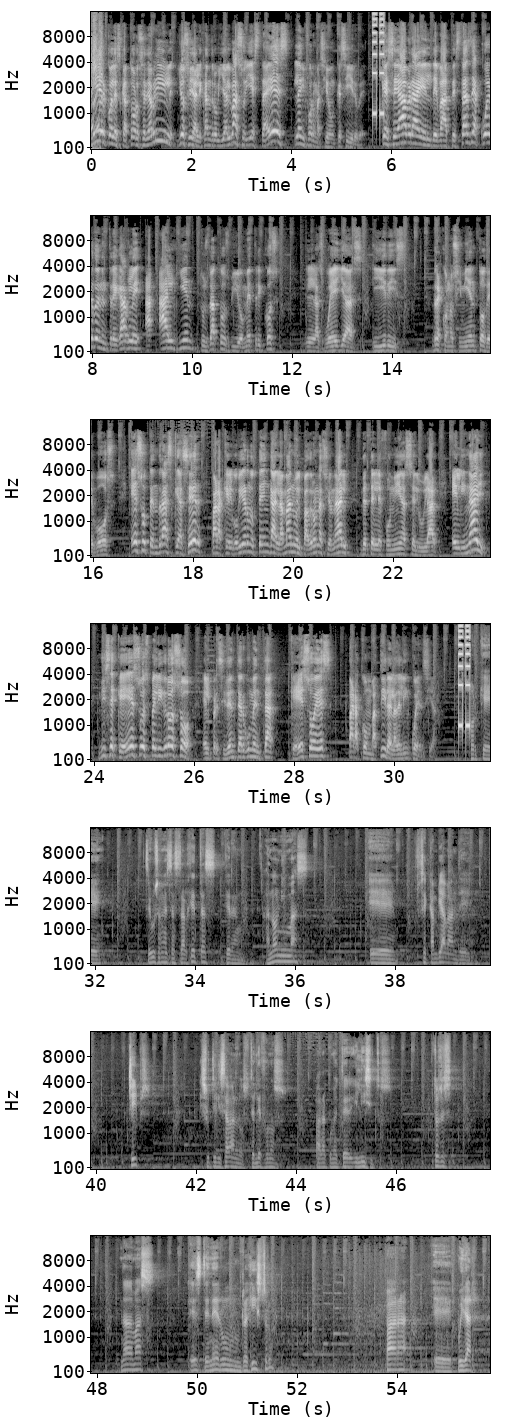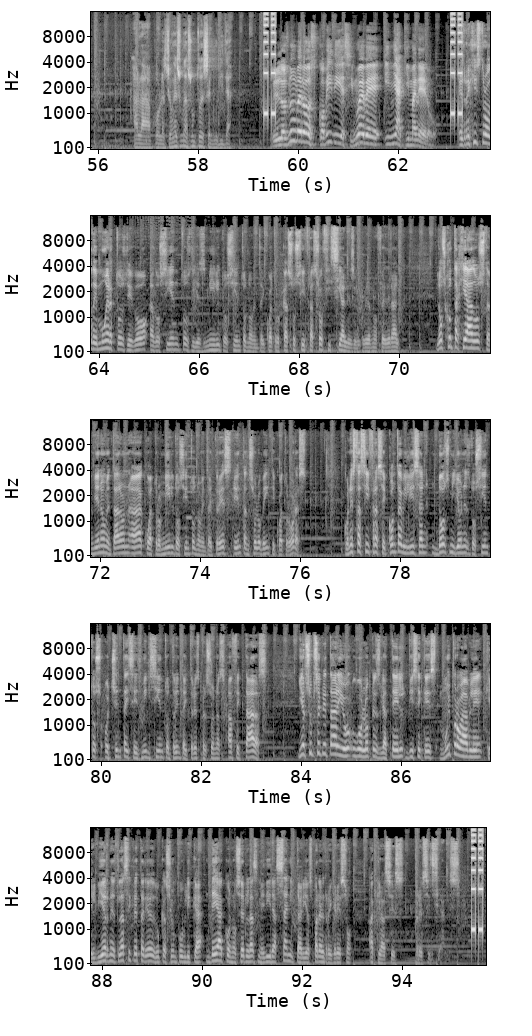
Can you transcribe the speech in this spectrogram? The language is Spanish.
Miércoles 14 de abril, yo soy Alejandro Villalbazo y esta es la información que sirve. Que se abra el debate. ¿Estás de acuerdo en entregarle a alguien tus datos biométricos? Las huellas, iris, reconocimiento de voz. Eso tendrás que hacer para que el gobierno tenga a la mano el padrón nacional de telefonía celular. El INAI dice que eso es peligroso. El presidente argumenta que eso es para combatir a la delincuencia. Porque se usan estas tarjetas que eran anónimas, eh, se cambiaban de chips y se utilizaban los teléfonos para cometer ilícitos. Entonces, nada más es tener un registro para eh, cuidar a la población. Es un asunto de seguridad. Los números COVID-19 Iñaki Manero. El registro de muertos llegó a 210.294 casos, cifras oficiales del gobierno federal. Los contagiados también aumentaron a 4.293 en tan solo 24 horas. Con estas cifras se contabilizan 2.286.133 personas afectadas. Y el subsecretario Hugo López Gatel dice que es muy probable que el viernes la Secretaría de Educación Pública dé a conocer las medidas sanitarias para el regreso a clases presenciales.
